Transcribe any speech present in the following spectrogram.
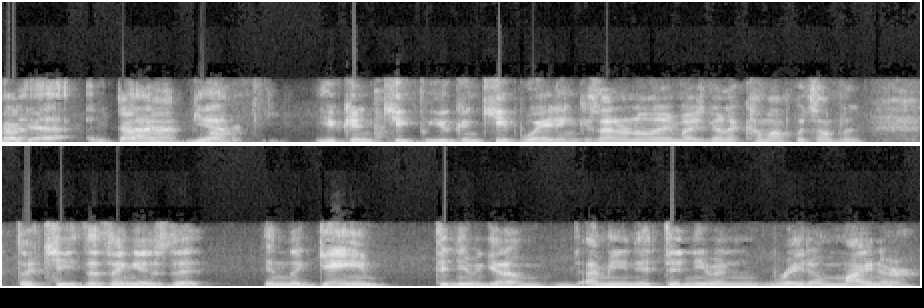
Okay, Uh, yeah, Perfect. you can keep you can keep waiting because I don't know anybody's going to come up with something. The key, the thing is that in the game didn't even get a. I mean, it didn't even rate a minor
